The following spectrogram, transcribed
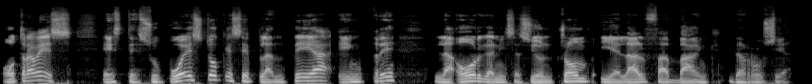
otra vez, este supuesto que se plantea entre la organización Trump y el Alfa Bank de Rusia.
